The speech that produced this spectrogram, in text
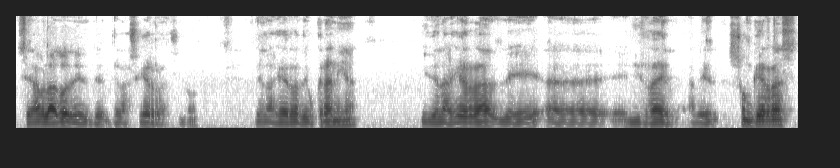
se ha hablado de, las guerras, ¿no? de la guerra de Ucrania y de la guerra de, eh, en Israel. A ver, son guerras,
